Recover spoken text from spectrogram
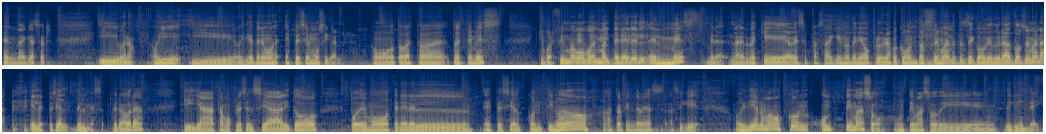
nada que hacer. Y bueno, hoy, y hoy día tenemos especial musical. Como todo, esta, todo este mes, que por fin vamos a poder mantener el, el mes. Mira, la verdad es que a veces pasaba que no teníamos programa como en dos semanas, entonces como que duraba dos semanas el especial del mes. Pero ahora que ya estamos presencial y todo, podemos tener el especial continuado hasta fin de mes. Así que hoy día nos vamos con un temazo, un temazo de, de Green Day.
